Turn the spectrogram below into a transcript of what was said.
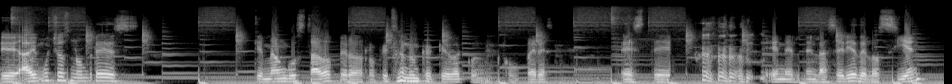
eh, hay muchos nombres que me han gustado, pero repito, nunca queda con, con Pérez. Este, en, el, en la serie de los 100,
